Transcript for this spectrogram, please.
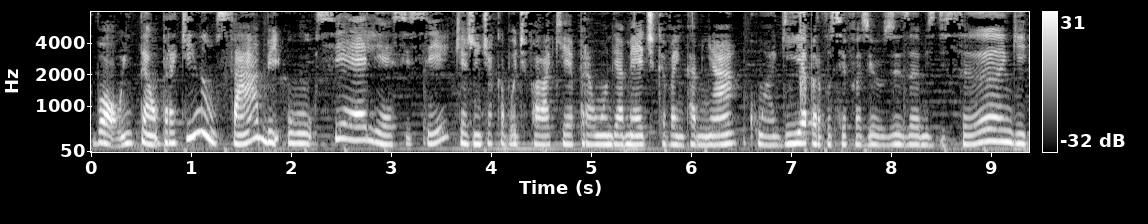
Bom, então, pra quem não sabe, o CLSC, que a gente acabou de falar que é pra onde a médica vai encaminhar com a guia para você fazer os exames de sangue,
